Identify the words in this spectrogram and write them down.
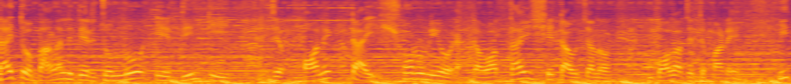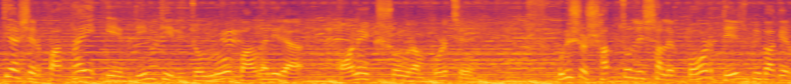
তাই তো বাঙালিদের জন্য এ দিনটি যে অনেকটাই স্মরণীয় একটা অধ্যায়, সেটাও যেন বলা যেতে পারে। ইতিহাসের পাতায় এ দিনটির জন্য বাঙালিরা অনেক সংগ্রাম করেছে। উনিশশো সাতচল্লিশ সালের পর দেশ বিভাগের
